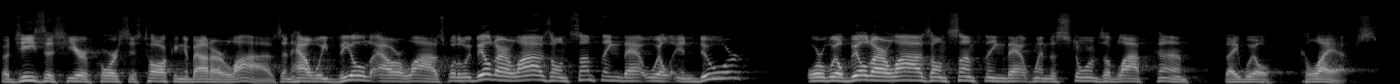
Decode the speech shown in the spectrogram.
Well, Jesus here, of course, is talking about our lives and how we build our lives, whether we build our lives on something that will endure or we'll build our lives on something that when the storms of life come, they will collapse.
